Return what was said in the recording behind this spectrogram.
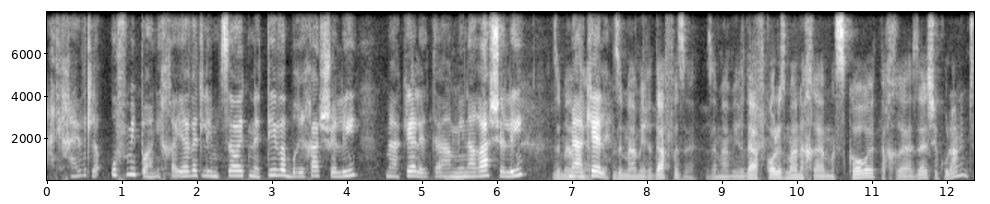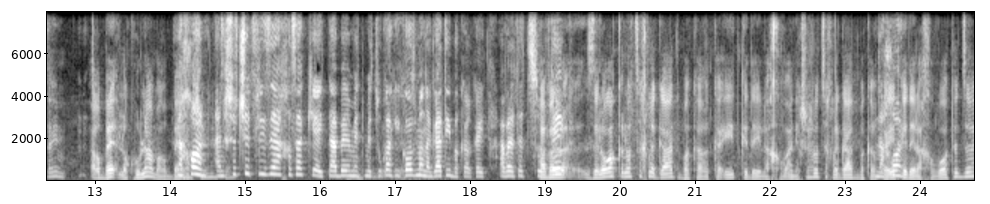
אני חייבת לעוף מפה, אני חייבת למצוא את נתיב הבריחה שלי מהכלא, את המנהרה שלי זה מהמר- מהכלא. זה מהמרדף הזה. זה מהמרדף כל הזמן אחרי המשכורת, אחרי הזה, שכולם נמצאים, הרבה, לא כולם, הרבה נכון, אנשים אני נמצאים. חושבת שאצלי זה היה חזק, כי הייתה באמת מצוקה, כי כל הזמן נגעתי בקרקעית. אבל אתה צודק, אבל זה לא רק, לא צריך לגעת בקרקעית כדי לחוות, אני חושב שלא צריך לגעת בקרקעית נכון. כדי לחוות את זה.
